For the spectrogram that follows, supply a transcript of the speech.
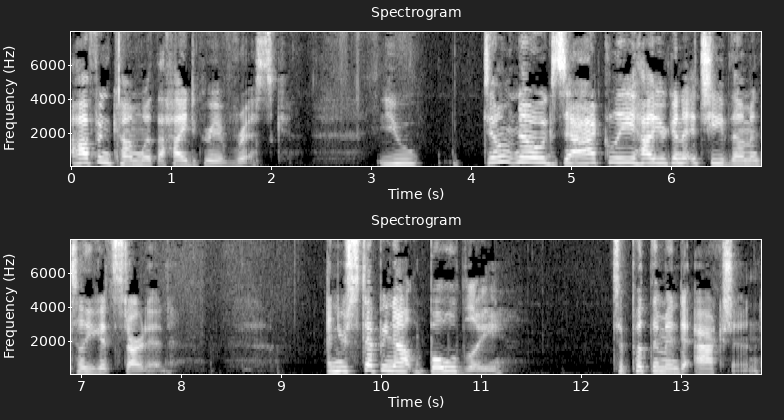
often come with a high degree of risk. You don't know exactly how you're going to achieve them until you get started. And you're stepping out boldly to put them into action.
